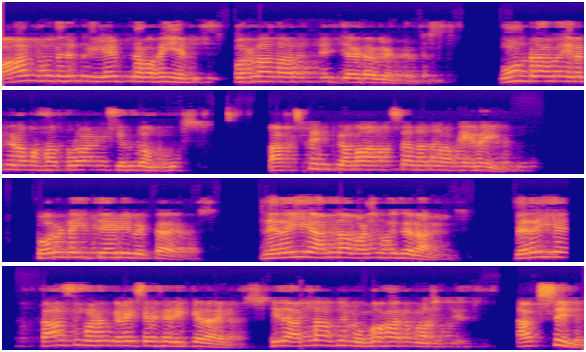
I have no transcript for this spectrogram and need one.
வாழ்வதற்கு ஏற்ற வகையில் பொருளாதாரத்தை தேட வேண்டும். மூன்றாவது இலக்கணமாக குரான் செல்வம் அக்ஸின் கமா வகையிலை பொருளை தேடிவிட்டாய். நிறைய அல்லாஹ் வழங்குகிறாய். நிறைய காசு பணங்களை சேகரிக்கிறாய். இது அல்லாஹின் உபகாரமானது. அக்ஸின்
